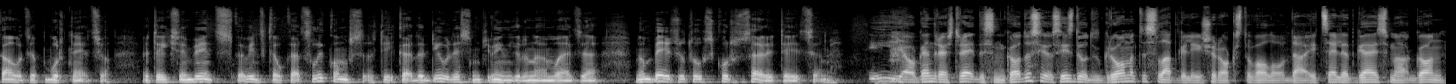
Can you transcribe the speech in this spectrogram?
kaudze burtniecu. Ja, teiksim, viens, ka viens kaut kāds likums, tie kāda 20 vingrinājumi vajadzēja. Nu, beidzu tos kursus arī teicami. Jau gandrīz 30 gadus jūs izdodat grāmatas latgaļīšu rakstu valodā, ceļot gaismā gan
